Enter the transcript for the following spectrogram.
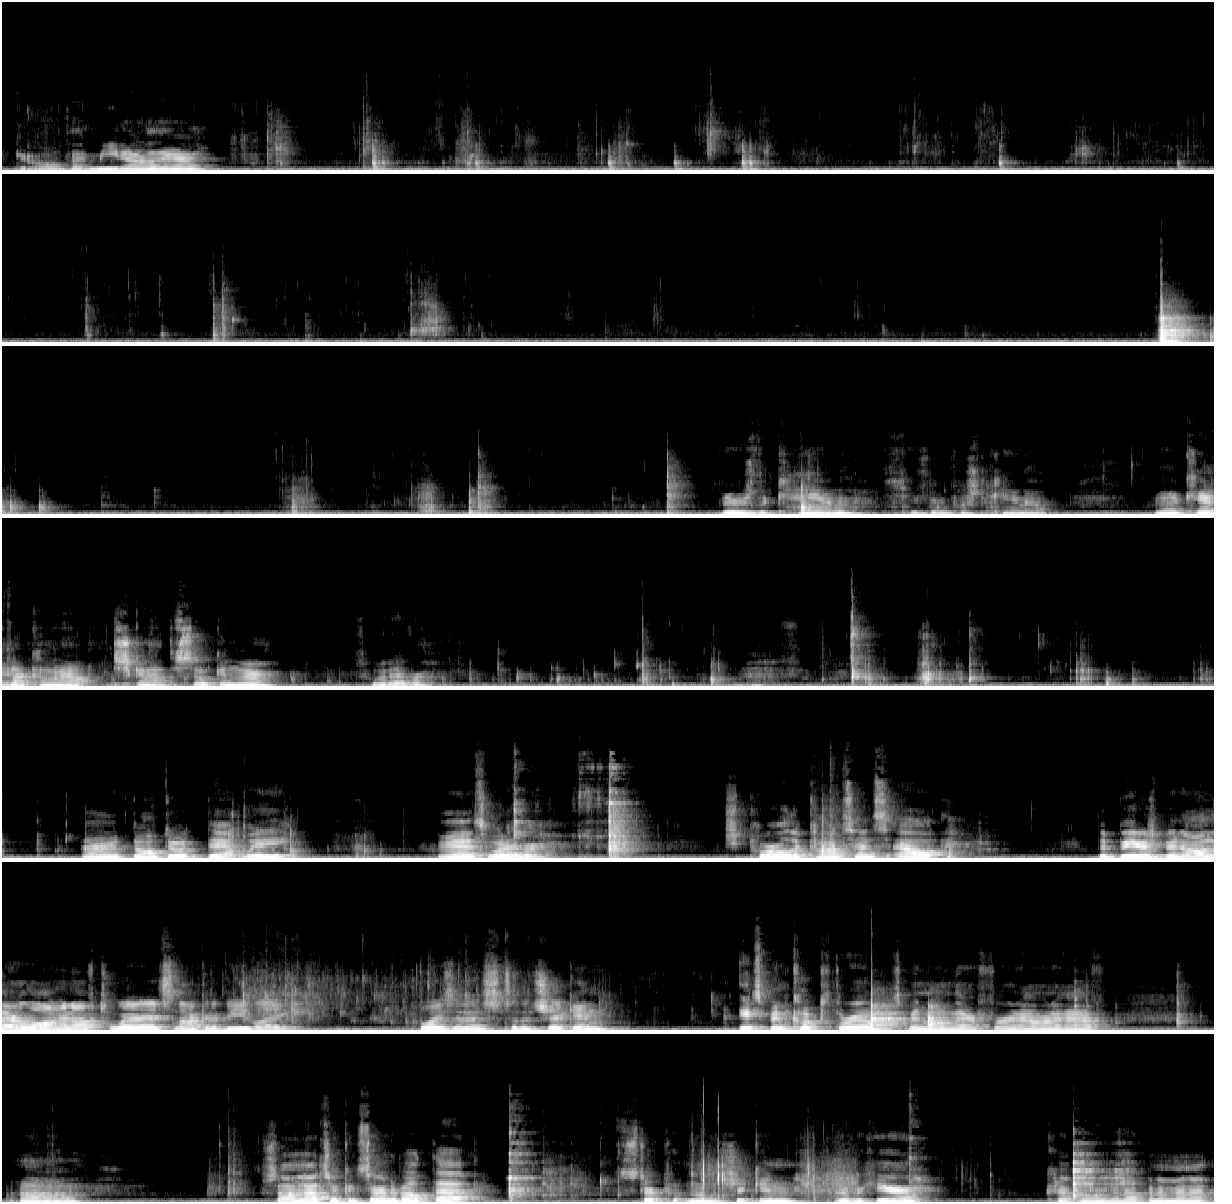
Get all that meat out of there. There's the can. See if I can push the can out. The can's not coming out. Just gonna have to soak in there. It's whatever. Alright, don't do it that way. Yeah, it's whatever. Just pour all the contents out. The beer's been on there long enough to where it's not gonna be like poisonous to the chicken it's been cooked through. It's been on there for an hour and a half. Um, so I'm not too concerned about that. Start putting all the chicken over here. Cut more of it up in a minute.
